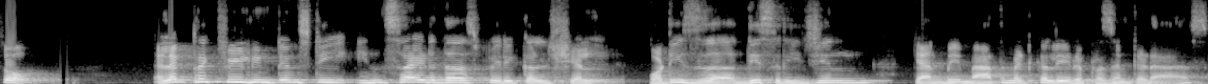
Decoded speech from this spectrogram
So electric field intensity inside the spherical shell what is uh, this region can be mathematically represented as?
